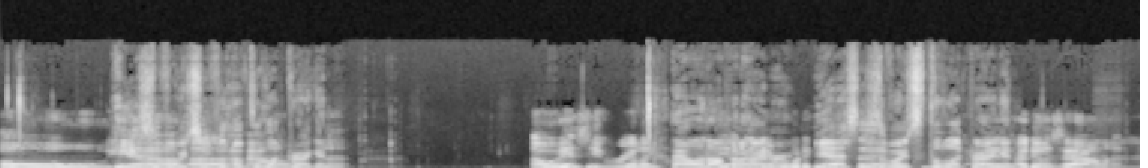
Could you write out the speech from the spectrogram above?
Oh, He's yeah, the voice of, uh, of the luck dragon. uh, oh, is he really? Alan Yeah, I Oppenheimer. never would have Yes, is the voice of the luck dragon. I, I it was Alan.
